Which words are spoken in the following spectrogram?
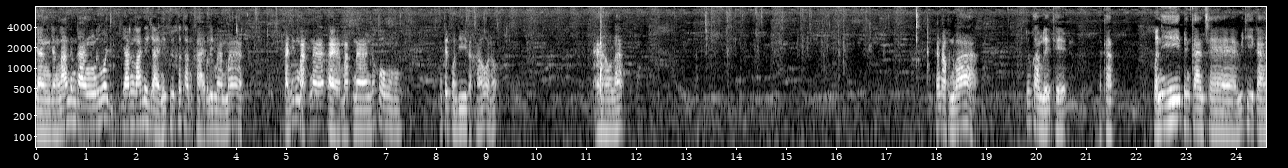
อย่างอย่างร้านดัง ๆ หรือว่ายันร้านใหญ่ๆนี่คือเขาทำขายปริมาณมาก การยิ่งหมักหน้าเออหมักนานก็คง มันเป็นผลดีกับเขาอะเนาะเอาละงั้นเอาเป็นว่าด้วยความเละเทะนะครับ วันนี้เป็นการแชร์วิธีการ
